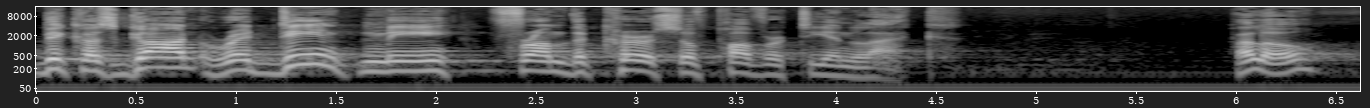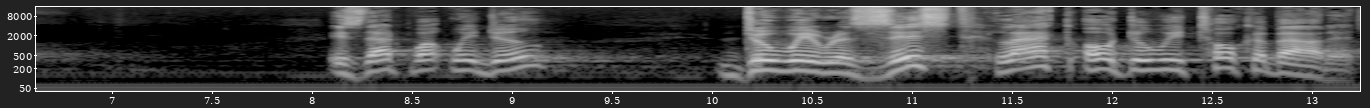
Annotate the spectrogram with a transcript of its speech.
because God redeemed me from the curse of poverty and lack. Hello? Is that what we do? Do we resist lack or do we talk about it?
